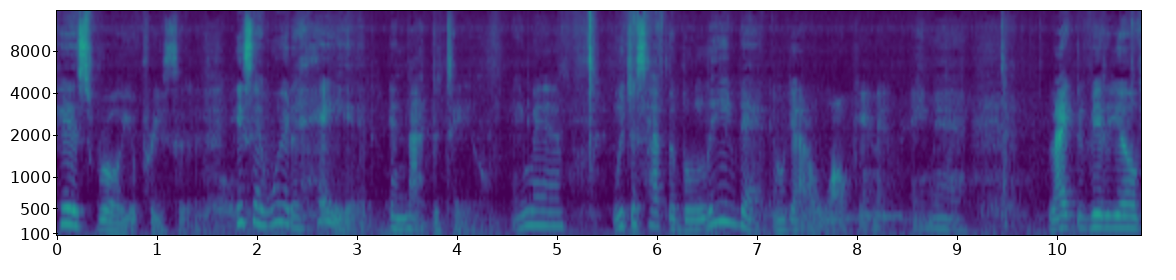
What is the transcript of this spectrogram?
his royal priesthood. He said we're the head and not the tail. Amen. We just have to believe that and we got to walk in it. Amen like the video.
